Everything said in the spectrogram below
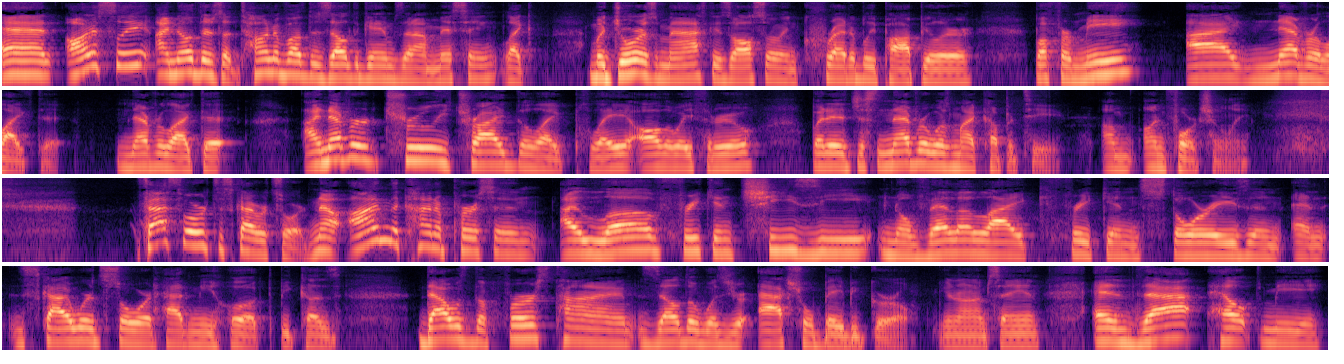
and honestly, I know there's a ton of other Zelda games that I'm missing. Like Majora's Mask is also incredibly popular, but for me, I never liked it. Never liked it. I never truly tried to like play it all the way through, but it just never was my cup of tea. Um, unfortunately. Fast forward to Skyward Sword. Now, I'm the kind of person I love freaking cheesy novella like freaking stories and and Skyward Sword had me hooked because that was the first time Zelda was your actual baby girl. You know what I'm saying? And that helped me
